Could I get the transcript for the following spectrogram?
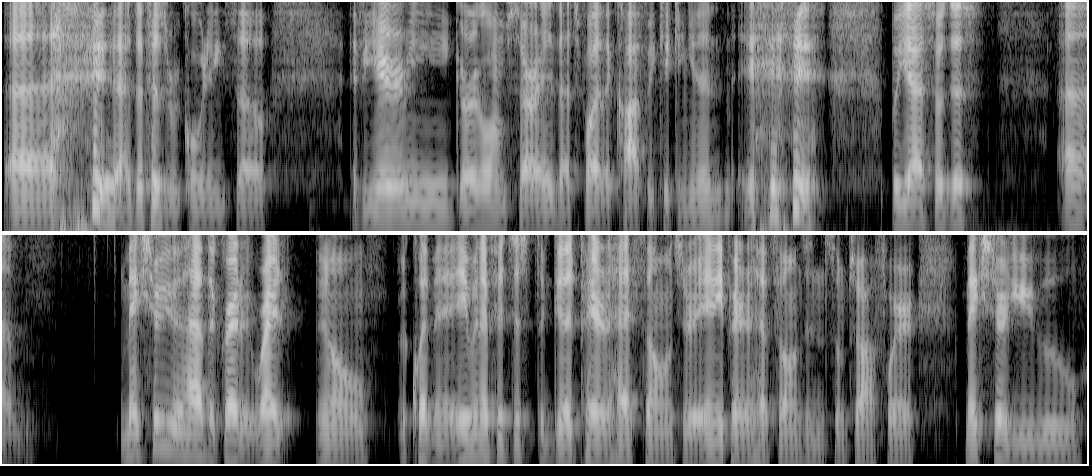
uh, as if it's recording. So if you hear me gurgle, I'm sorry. That's probably the coffee kicking in. but yeah, so just um, make sure you have the right right you know equipment, even if it's just a good pair of headphones or any pair of headphones and some software. Make sure you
